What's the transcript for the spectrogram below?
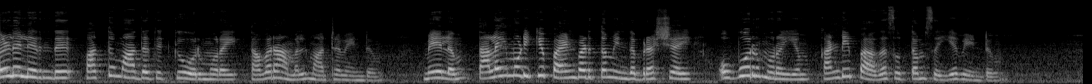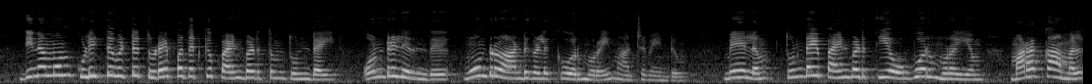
ஏழிலிருந்து பத்து மாதத்திற்கு ஒரு முறை தவறாமல் மாற்ற வேண்டும். மேலும் தலைமுடிக்கு பயன்படுத்தும் இந்த ப்ரஷ்ஷை ஒவ்வொரு முறையும் கண்டிப்பாக சுத்தம் செய்ய வேண்டும். தினமும் குளித்துவிட்டு துடைப்பதற்கு பயன்படுத்தும் துண்டை ஒன்றிலிருந்து மூன்று ஆண்டுகளுக்கு ஒரு முறை மாற்ற வேண்டும். மேலும் துண்டை பயன்படுத்திய ஒவ்வொரு முறையும் மறக்காமல்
